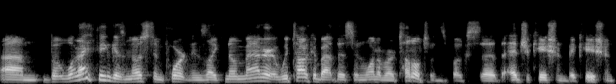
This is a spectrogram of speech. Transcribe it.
Um, but what I think is most important is like no matter we talk about this in one of our Tuttle Twins books, uh, the Education Vacation.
